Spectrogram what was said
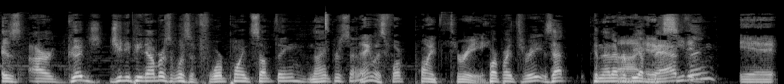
is our good GDP numbers? Was it four point something, nine percent? I think it was four point three. Four point three. Is that can that ever be a Uh, bad exceeded- thing? i-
